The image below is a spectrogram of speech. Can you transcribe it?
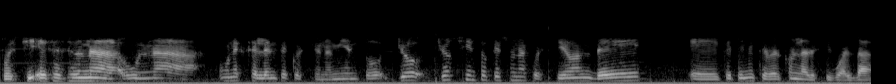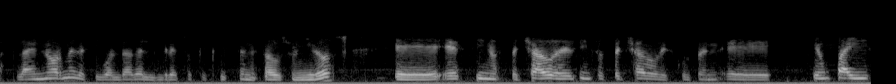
Pues sí, ese es una, una un excelente cuestionamiento. Yo yo siento que es una cuestión de eh, que tiene que ver con la desigualdad, la enorme desigualdad del ingreso que existe en Estados Unidos. Eh, es insospechado, es insospechado, disculpen, eh, que un país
